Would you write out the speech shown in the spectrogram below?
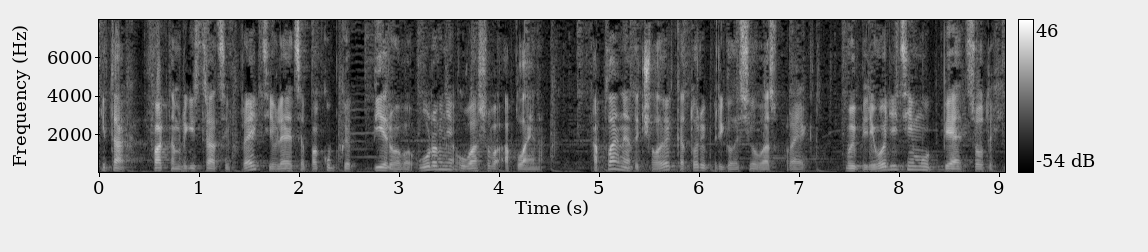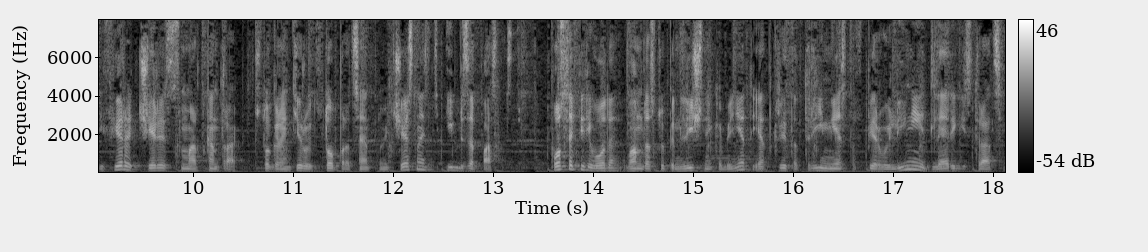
Итак, фактом регистрации в проекте является покупка первого уровня у вашего оплайна. Оплайн это человек, который пригласил вас в проект. Вы переводите ему 5 сотых эфира через смарт-контракт, что гарантирует стопроцентную честность и безопасность. После перевода вам доступен личный кабинет и открыто 3 места в первой линии для регистрации.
